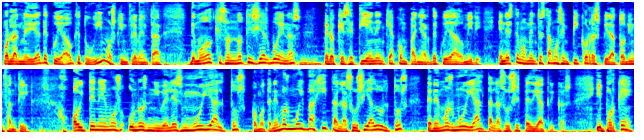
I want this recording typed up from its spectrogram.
por las medidas de cuidado que tuvimos que implementar. De modo que son noticias buenas, pero que se tienen que acompañar de cuidado. Mire, en este momento estamos en pico respiratorio infantil. Hoy tenemos unos niveles muy altos, como tenemos muy bajitas las UCI adultos, tenemos muy altas las UCI pediátricas. ¿Y por qué?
